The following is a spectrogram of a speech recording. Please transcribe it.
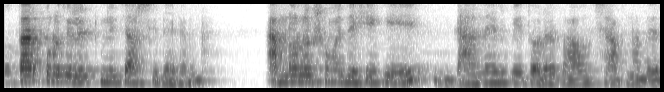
তো তারপরে যদি একটু নিচে আসি, দেখেন। আমরা অনেক সময় দেখি কি, গানের ভিতরে বা হচ্ছে আপনাদের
